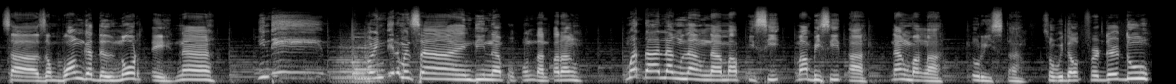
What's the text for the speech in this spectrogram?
sa Zamboanga del Norte na hindi o hindi naman sa hindi na pupuntan parang madalang lang na mapisi, mabisita ng mga turista. So without further ado,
